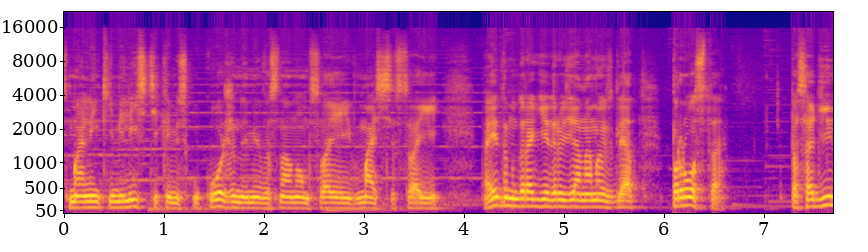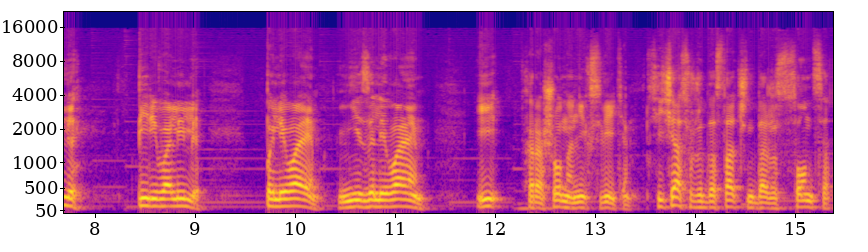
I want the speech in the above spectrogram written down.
с маленькими листиками, скукоженными в основном своей, в массе своей. Поэтому, дорогие друзья, на мой взгляд, просто посадили, перевалили, поливаем, не заливаем и хорошо на них светим. Сейчас уже достаточно даже солнца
